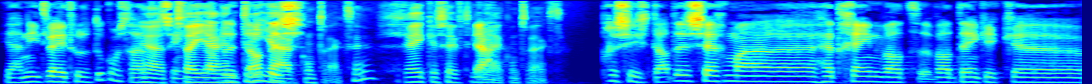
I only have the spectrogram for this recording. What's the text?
ja, niet weet hoe de toekomst eruit ja, gaat zien. twee jaar en drie jaar is... contract, hè? Rekens heeft drie ja, jaar contract. Precies, dat is zeg maar uh, hetgeen wat, wat denk ik uh,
